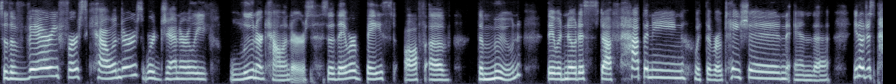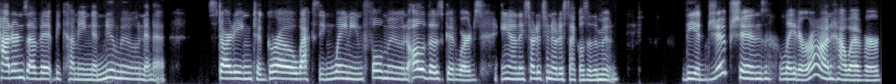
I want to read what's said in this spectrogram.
So the very first calendars were generally lunar calendars. So they were based off of the moon they would notice stuff happening with the rotation and the you know just patterns of it becoming a new moon and a starting to grow waxing waning full moon all of those good words. And they started to notice cycles of the moon. The egyptians later on however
